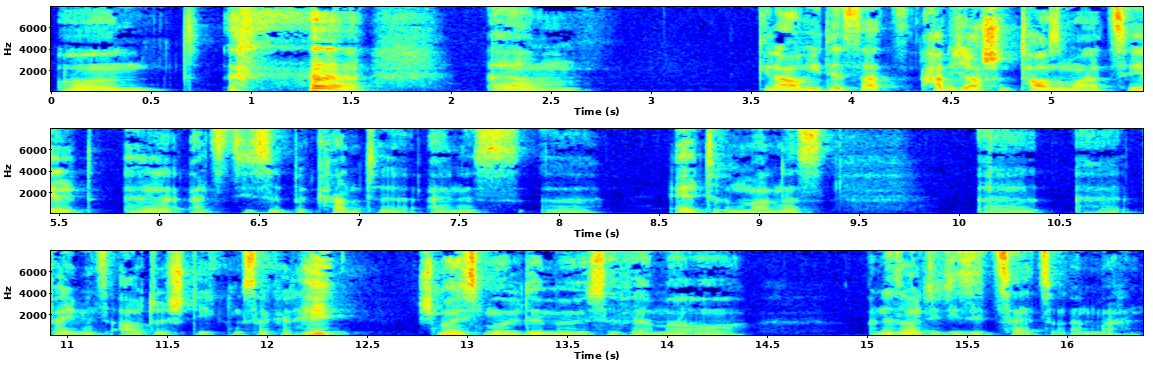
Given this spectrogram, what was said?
Und ähm, genau wie der Satz, habe ich auch schon tausendmal erzählt, äh, als diese Bekannte eines äh, älteren Mannes äh, bei ihm ins Auto stieg und gesagt hat, hey, schmeiß mal die Mösewärmer an. Und er sollte diese Zeitung anmachen.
